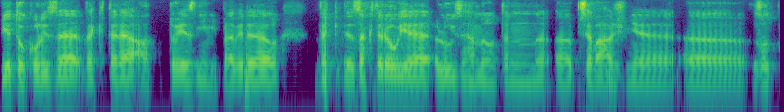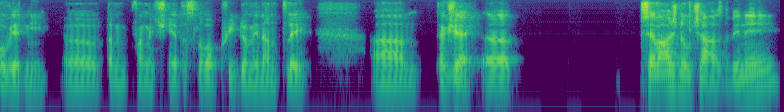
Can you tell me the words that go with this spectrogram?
je to kolize, ve které, a to je znění pravidel, za kterou je Lewis Hamilton uh, převážně uh, zodpovědný. Tam v angličtině je to slovo predominantly. Uh, takže převážnou část viny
